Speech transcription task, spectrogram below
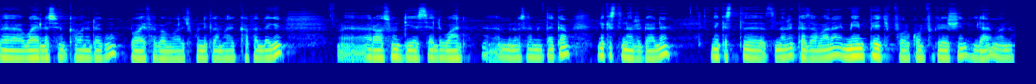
በ wireless ከሆነ ደግሞ በዋይፋይ በሞባይላችን connect ለማድረግ ከፈለግን ራሱን DSL one የምለውን ስለምንጠቀም next እናደርጋለን። next ስናደርግ ከዛ በኋላ main page for configuration ይላል ማለት ነው።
